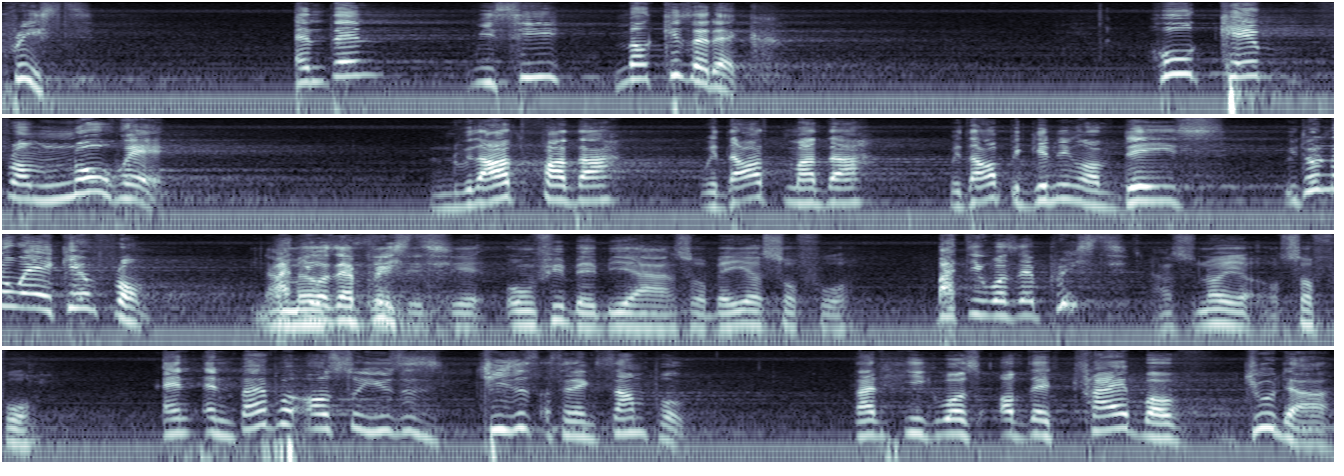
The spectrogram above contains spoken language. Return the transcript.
priest. And then we see Melchizedek, who came from nowhere, without father, without mother, without beginning of days. We don't know where he came from, Ah, but he was a priest. Melchizedek deɛ, ɔmfi baabiara so ɔbɛyɛ ɔsɔfoɔ But he was a priest. nanso na ɔyɛ And and Bible also uses Jesus as an example that he was of the tribe of Judah,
